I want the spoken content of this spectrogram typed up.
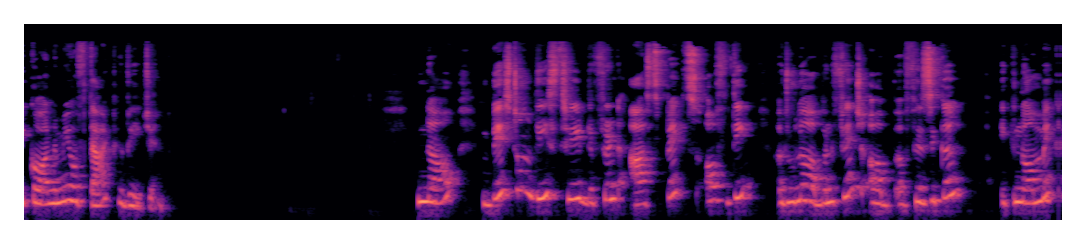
economy of that region. Now, based on these three different aspects of the rural urban fringe, uh, physical, economic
